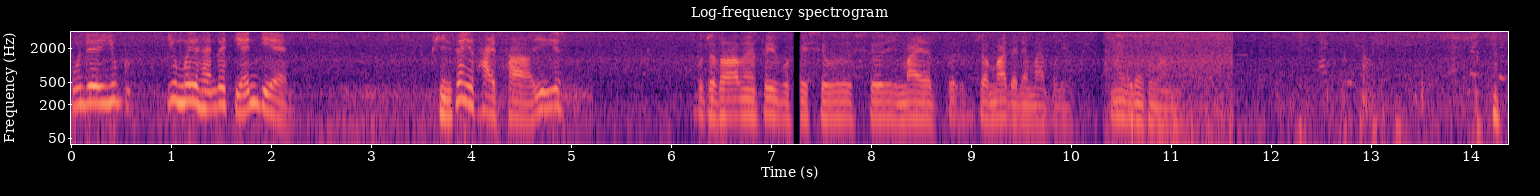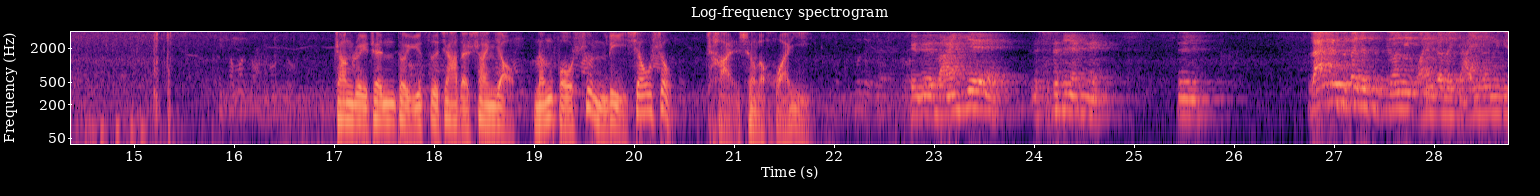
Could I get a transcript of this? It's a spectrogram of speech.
我这又不又没有很多点点，品相又太差，又又不知道他们会不会收收卖，不这卖得了卖不了，卖不了就完了。张瑞珍对于自家的山药能否顺利销售产生了怀疑。这个南京是这样的，嗯。南个是本来是这样的，万一个那压一个那个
